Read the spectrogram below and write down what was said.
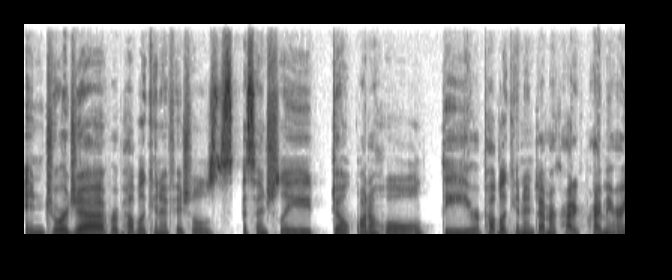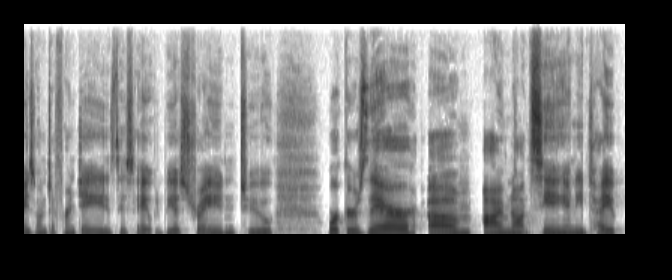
in Georgia, Republican officials essentially don't want to hold the Republican and Democratic primaries on different days. They say it would be a strain to workers there. Um, I'm not seeing any type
